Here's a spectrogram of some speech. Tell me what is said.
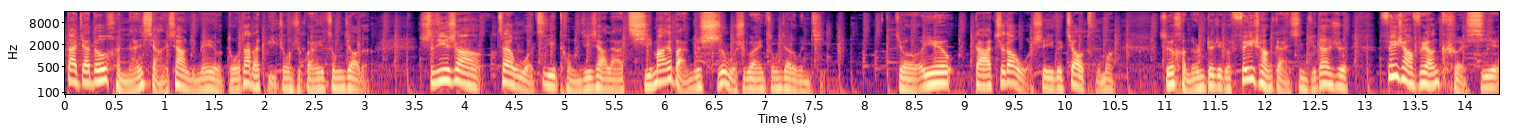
大家都很难想象里面有多大的比重是关于宗教的。实际上，在我自己统计下来，起码有百分之十五是关于宗教的问题。就因为大家知道我是一个教徒嘛，所以很多人对这个非常感兴趣。但是非常非常可惜，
